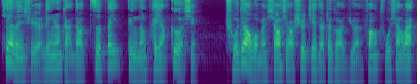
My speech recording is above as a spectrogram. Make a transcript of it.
天文学令人感到自卑，并能培养个性。除掉我们小小世界的这个远方图像外，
